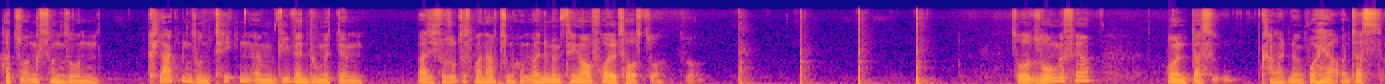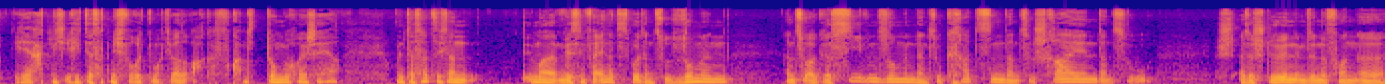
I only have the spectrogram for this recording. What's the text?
Hat so angefangen, so ein Klacken, so ein Ticken, ähm, wie wenn du mit dem, warte, ich versuche das mal nachzumachen, wenn du mit dem Finger auf Holz haust, so. So, so, so ungefähr. Und das kam halt nirgendwo her. Und das hat mich das hat mich verrückt gemacht. Ich war so, oh Gott, wo kommen die dummen Geräusche her? Und das hat sich dann immer ein bisschen verändert. Es wurde dann zu Summen, dann zu aggressiven Summen, dann zu Kratzen, dann zu Schreien, dann zu also Stöhnen im Sinne von äh,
